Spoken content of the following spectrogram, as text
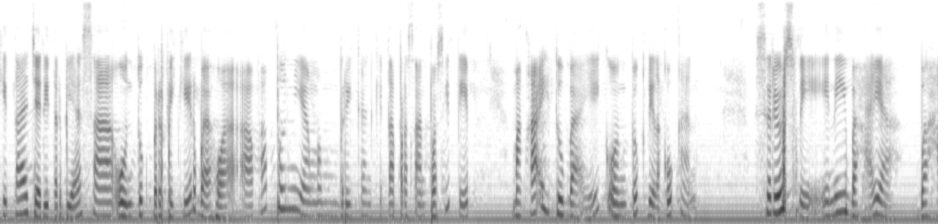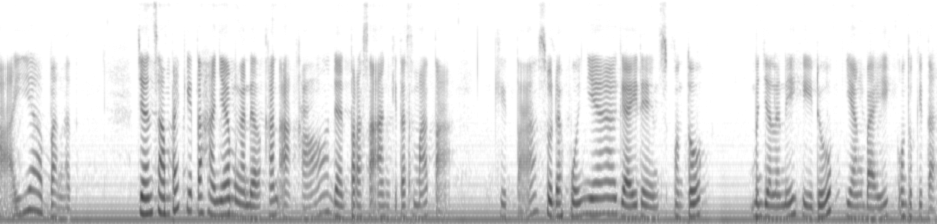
kita jadi terbiasa untuk berpikir bahwa apa pun yang memberikan kita perasaan positif, maka itu baik untuk dilakukan. Seriously, ini bahaya, bahaya banget. Jangan sampai kita hanya mengandalkan akal dan perasaan kita semata. Kita sudah punya guidance untuk menjalani hidup yang baik untuk kita.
